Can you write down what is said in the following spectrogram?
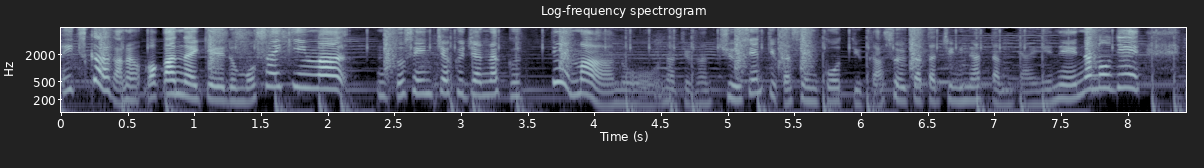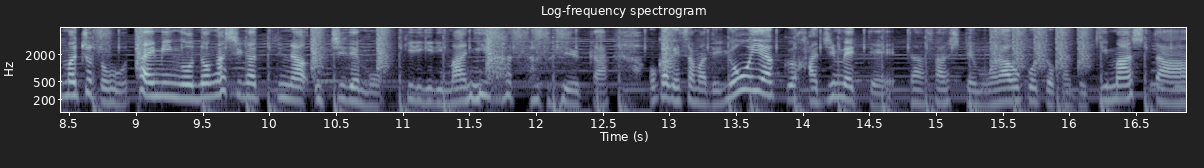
いつからかな？分かんないけれども最近は、うん、先着じゃなくってまああのなんていうか抽選っていうか先行っていうかそういう形になったみたいでねなので、まあ、ちょっとタイミングを逃しがちなうちでもギリギリ間に合ったというかおかげさまでようやく初めて出させてもらうことができました。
